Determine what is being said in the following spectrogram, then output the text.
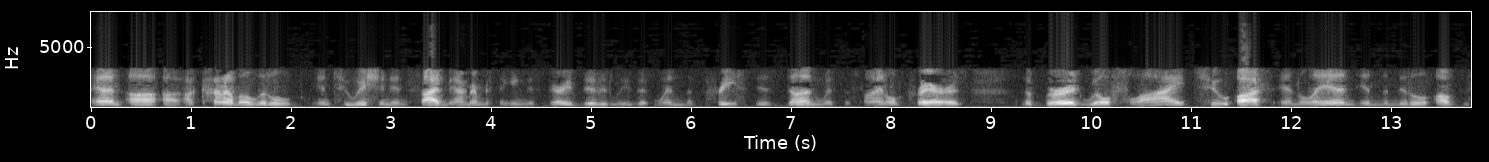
and uh, a, a kind of a little intuition inside me. I remember thinking this very vividly that when the priest is done with the final prayers, the bird will fly to us and land in the middle of the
